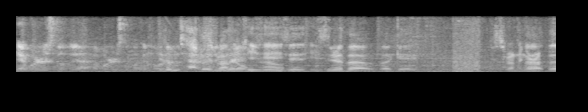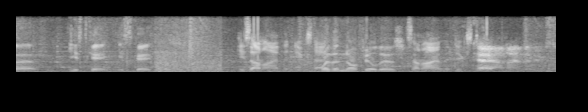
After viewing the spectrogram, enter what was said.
Yeah, where is the yeah, where is the fucking Lord? He's, I'm tapping he's, the middle. he's, he's, he's near the, the gate. He's running uh, Or around. the east gate, east gate. He's on I am the Duke's head. Where the no field is. He's on I am the Duke's head. Yeah, I'm the Dukes.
